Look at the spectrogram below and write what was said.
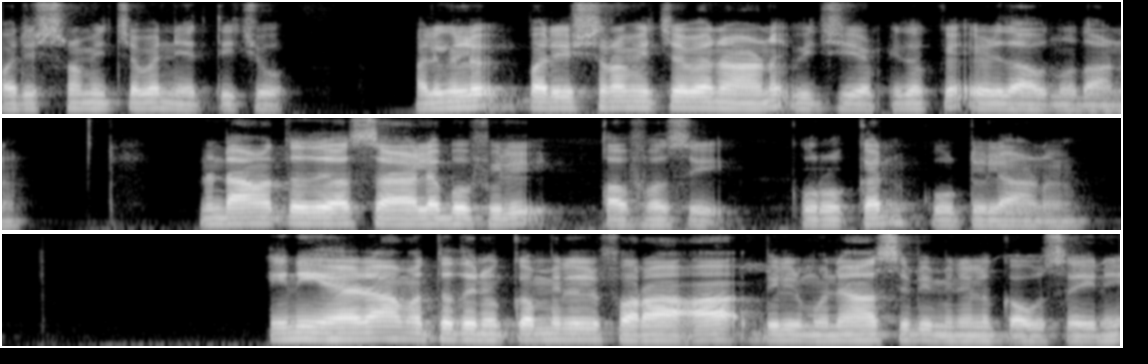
പരിശ്രമിച്ചവൻ എത്തിച്ചു. അല്ലെങ്കിൽ പരിശ്രമിച്ചവനാണ് വിജയം ഇതൊക്കെ എഴുതാവുന്നതാണ്. രണ്ടാമത്തത് സാലബു ഫിൽ കഫസി കുറുക്കൻ കൂട്ടിലാണ്. ഇനി ഏഴാമത്തത് നുക്കമ്മിലിൽ ഫറാ ബിൽ മുനാസിബി മിനൽ കൗസൈനി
